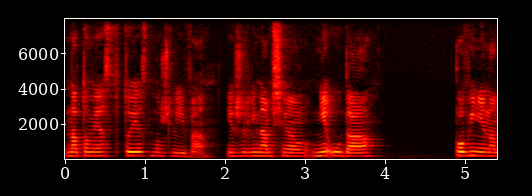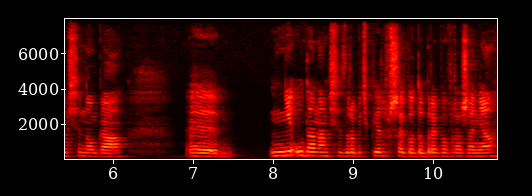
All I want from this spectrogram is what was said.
natomiast to jest możliwe. Jeżeli nam się nie uda, powinie nam się noga, y, nie uda nam się zrobić pierwszego dobrego wrażenia,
